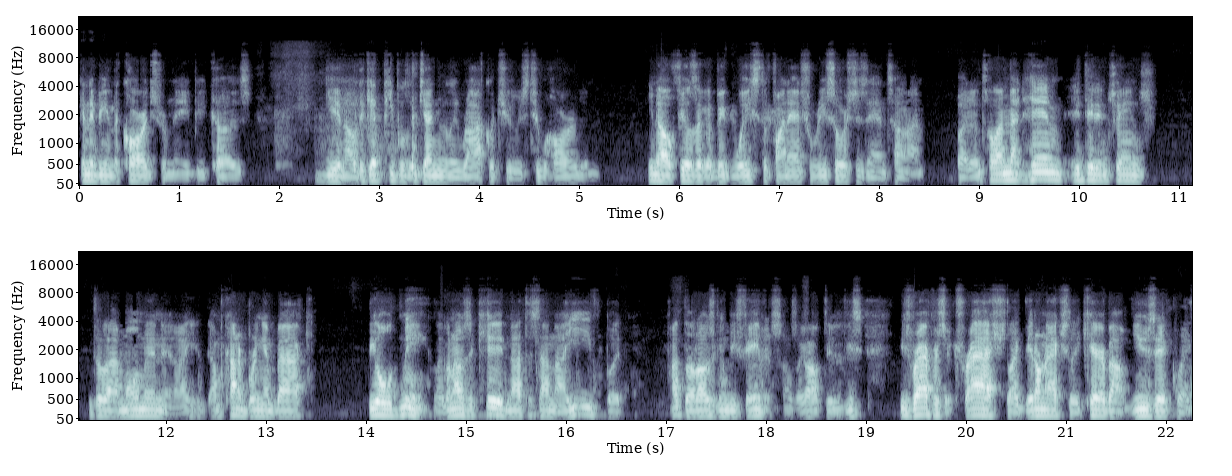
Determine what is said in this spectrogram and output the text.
gonna be in the cards for me because you know to get people to genuinely rock with you is too hard and you know, it feels like a big waste of financial resources and time. But until I met him, it didn't change until that moment. And I, I'm kind of bringing back the old me. Like when I was a kid, not to sound naive, but I thought I was going to be famous. I was like, oh, dude, these these rappers are trash. Like they don't actually care about music. Like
